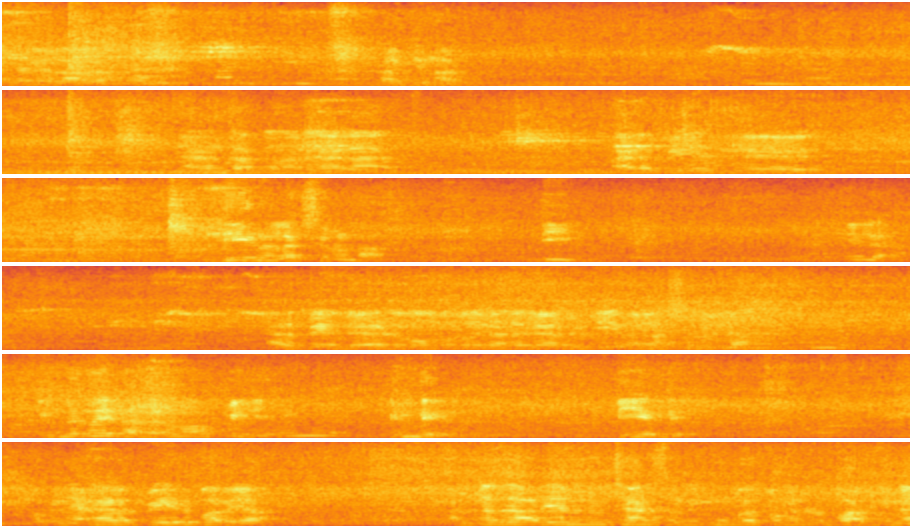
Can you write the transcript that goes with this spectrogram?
അങ്ങനെയുള്ള ആളാണോ? കളിക്കുന്ന ആൾ ഞാൻ എന്താക്കുന്നതാണ് അയാളെ അയാളെ പേരിൽ ഡി എന്നുള്ള അക്ഷരം ഉണ്ടാ ഡി. ഇല്ല. അയാളെ പേര് ഏഴ് ഒമ്പത് രണ്ട് ഏഴ് ഡി എന്ന അക്ഷരം ഇല്ല ഉണ്ടെന്നേ ഇല്ല അത് ഉറപ്പില്ലേ? ഉണ്ട്. ഡി ഉണ്ട്. അപ്പൊ ഞാൻ അയാളെ പേര് പറയാ. എനിക്കത് അറിയാനൊരു ചാൻസ് ഉണ്ട്. മുമ്പ് അങ്ങനെ ഒരു പറഞ്ഞില്ല.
